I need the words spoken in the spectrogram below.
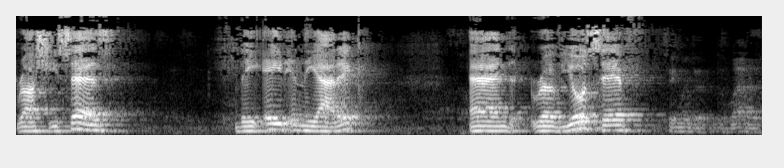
Rashi says they ate in the attic, and Rav Yosef. Same with the, the ladder.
